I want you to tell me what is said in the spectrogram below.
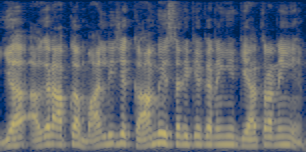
यह अगर आपका मान लीजिए काम ही इस तरीके का नहीं है कि यात्रा नहीं है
